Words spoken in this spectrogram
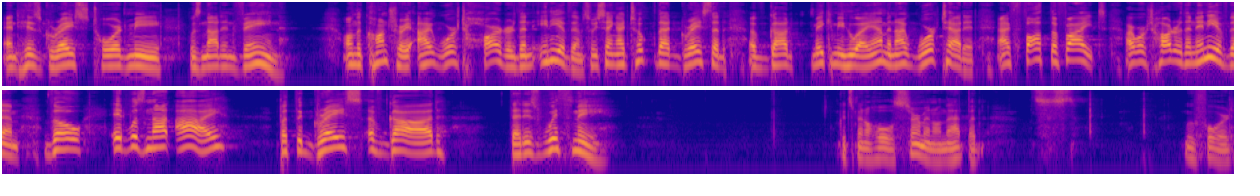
And His grace toward me was not in vain. On the contrary, I worked harder than any of them. So he's saying, I took that grace that, of God making me who I am and I worked at it. I fought the fight. I worked harder than any of them, though it was not I, but the grace of God that is with me. Could spend a whole sermon on that, but let's move forward.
